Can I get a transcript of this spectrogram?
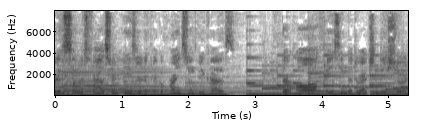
Now it is so much faster and easier to pick up rhinestones because they're all facing the direction they should.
